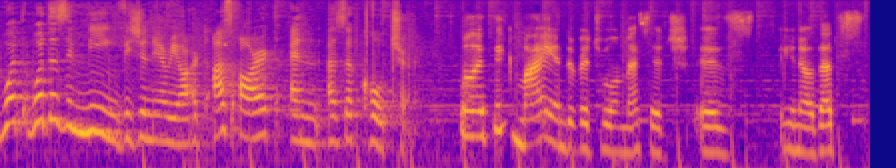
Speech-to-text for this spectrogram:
What, what does it mean, visionary art, as art and as a culture? Well, I think my individual message is you know that's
